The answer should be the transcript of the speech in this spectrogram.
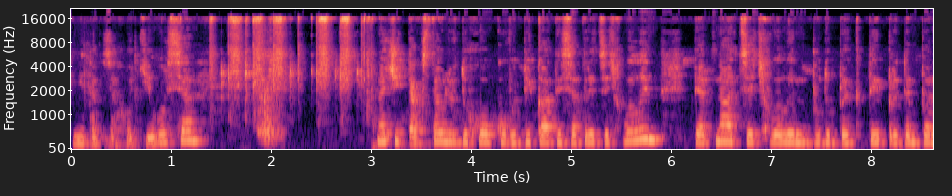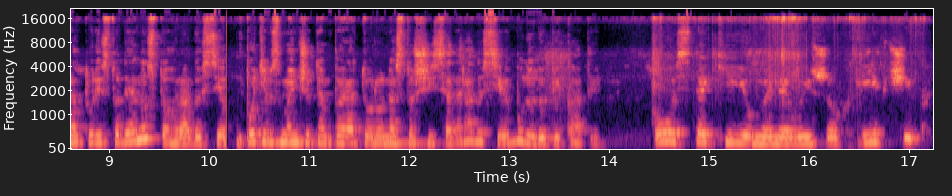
Мені так захотілося. Значить так, ставлю в духовку випікатися 30 хвилин, 15 хвилин буду пекти при температурі 190 градусів, потім зменшу температуру на 160 градусів і буду допікати. Ось такий у мене вийшов хлібчик.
